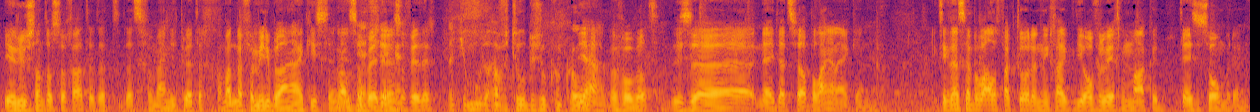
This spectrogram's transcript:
in Rusland of zo gaat. Dat, dat, dat is voor mij niet prettig. Omdat mijn familie belangrijk is en, en zo verder en zo verder. Dat je moeder af en toe op bezoek kan komen. Ja, bijvoorbeeld. Dus eh, nee, dat is wel belangrijk. En, ik zeg, dat zijn bepaalde factoren en nu ga ik die overweging maken deze zomer. En,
